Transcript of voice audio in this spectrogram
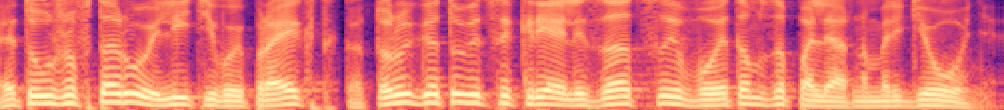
Это уже второй литиевый проект, который готовится к реализации в этом заполярном регионе.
